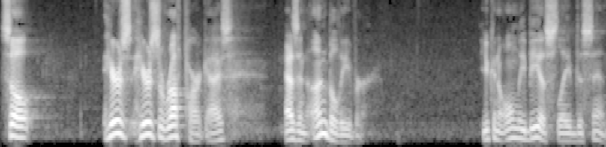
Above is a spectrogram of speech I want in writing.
So here's, here's the rough part, guys. As an unbeliever, you can only be a slave to sin.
